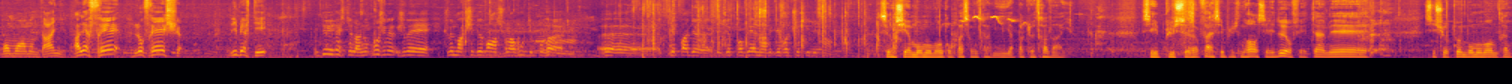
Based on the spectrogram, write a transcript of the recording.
bons mois en montagne. À l'air frais, l'eau fraîche, liberté. Deux ils restent là. Donc, moi je vais, je, vais, je vais marcher devant sur la route pour euh, euh, qu'il n'y ait pas de, problème avec les voitures qui descendent. C'est aussi un bon moment qu'on passe entre amis, il n'y a pas que le travail. C'est plus, euh, enfin c'est plus, non, c'est les deux en fait, hein, mais c'est surtout un bon moment entre amis.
